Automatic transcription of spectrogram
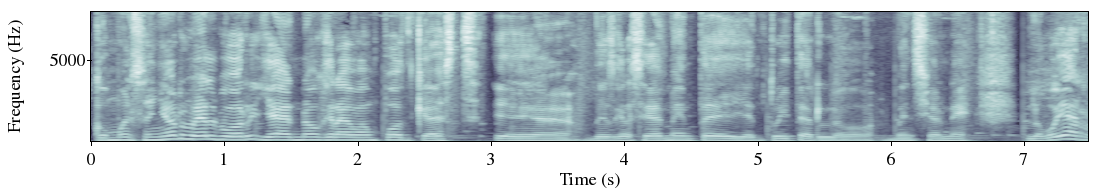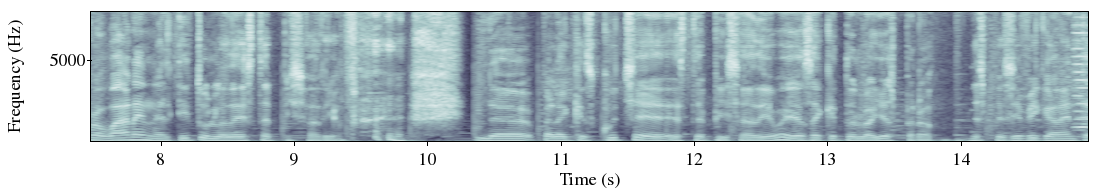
como el señor Belbor ya no graba un podcast, eh, desgraciadamente y en Twitter lo mencioné, lo voy a robar en el título de este episodio para que escuche este episodio. Yo sé que tú lo oyes, pero específicamente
